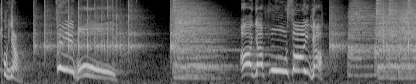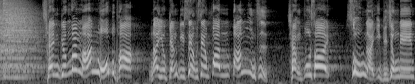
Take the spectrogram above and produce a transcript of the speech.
出营，这么。怕，哪有将其小小番邦子？强富帅，恕我一个将领，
